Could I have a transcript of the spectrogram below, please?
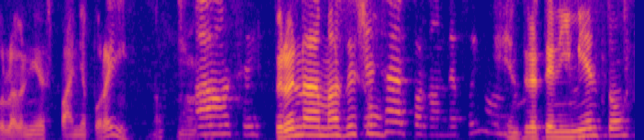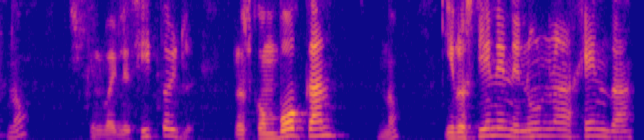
por la Avenida España, por ahí, ¿no? Ah, sí. Pero es nada más de eso. Esa por donde fuimos. Entretenimiento, ¿no? El bailecito y los convocan, ¿no? Y los tienen en una agenda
